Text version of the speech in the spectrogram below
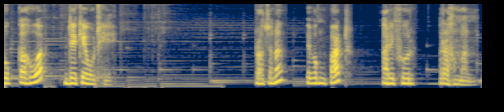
হুক্কা হুয়া ডেকে ওঠে। রচনা এবং পাঠ আরিফুর রহমান।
